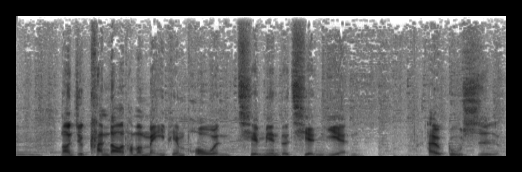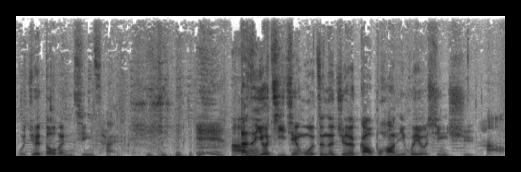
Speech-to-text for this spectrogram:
嗯，然后你就看到他们每一篇 po 文前面的前言，还有故事，我觉得都很精彩。但是有几间我真的觉得搞不好你会有兴趣。好。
